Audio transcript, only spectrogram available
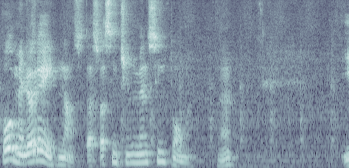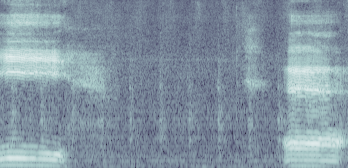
Pô, melhorei. Não, você está só sentindo menos sintoma, né? E... É,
